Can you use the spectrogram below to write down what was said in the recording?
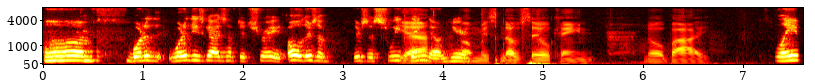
Um, what do what do these guys have to trade? Oh, there's a there's a sweet yeah. thing down here. Um, it's no sail cane. No buy. flame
